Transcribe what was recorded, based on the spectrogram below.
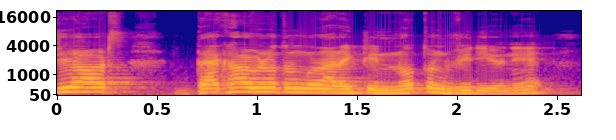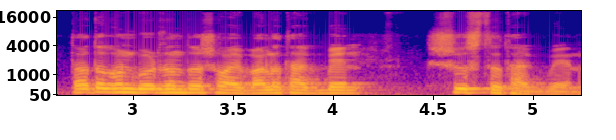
ভিউয়ার্স দেখা হবে নতুন আরেকটি নতুন ভিডিও নিয়ে ততক্ষণ পর্যন্ত সবাই ভালো থাকবেন সুস্থ থাকবেন।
